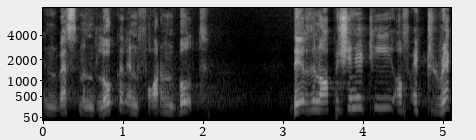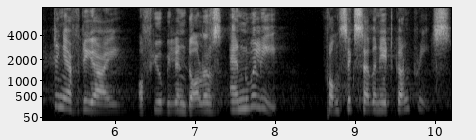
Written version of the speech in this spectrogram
investment, local and foreign both. There is an opportunity of attracting FDI of few billion dollars annually from six, seven, eight countries.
